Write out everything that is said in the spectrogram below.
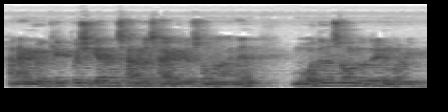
하나님을 기쁘시게 하는 삶을 살기를 소망하는 모든 성도들의 머리 위에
